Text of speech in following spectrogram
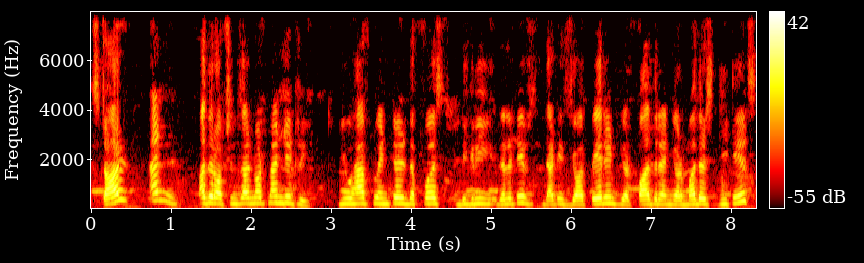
star and other options are not mandatory. You have to enter the first degree relatives that is your parent, your father and your mother's details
